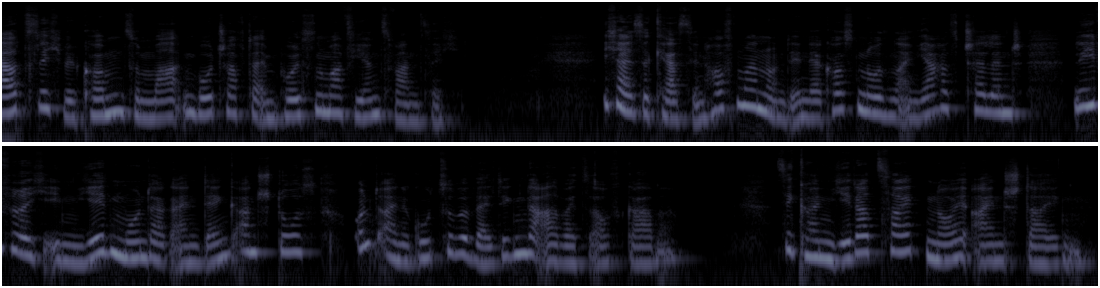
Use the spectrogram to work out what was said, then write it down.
Herzlich willkommen zum Markenbotschafter Impuls Nummer 24. Ich heiße Kerstin Hoffmann und in der kostenlosen Ein-Jahres-Challenge liefere ich Ihnen jeden Montag einen Denkanstoß und eine gut zu bewältigende Arbeitsaufgabe. Sie können jederzeit neu einsteigen.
